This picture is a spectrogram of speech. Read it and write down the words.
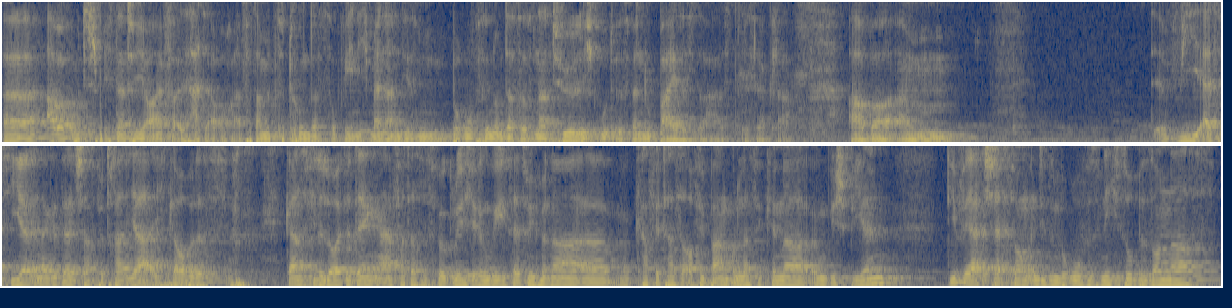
Äh, aber gut, es spricht natürlich auch einfach, es hat ja auch einfach damit zu tun, dass so wenig Männer in diesem Beruf sind und dass es natürlich gut ist, wenn du beides da hast, ist ja klar. Aber ähm, wie Erzieher in der Gesellschaft betrachtet, ja, ich glaube, dass ganz viele Leute denken einfach, dass es wirklich irgendwie, ich setze mich mit einer äh, Kaffeetasse auf die Bank und lasse die Kinder irgendwie spielen. Die Wertschätzung in diesem Beruf ist nicht so besonders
